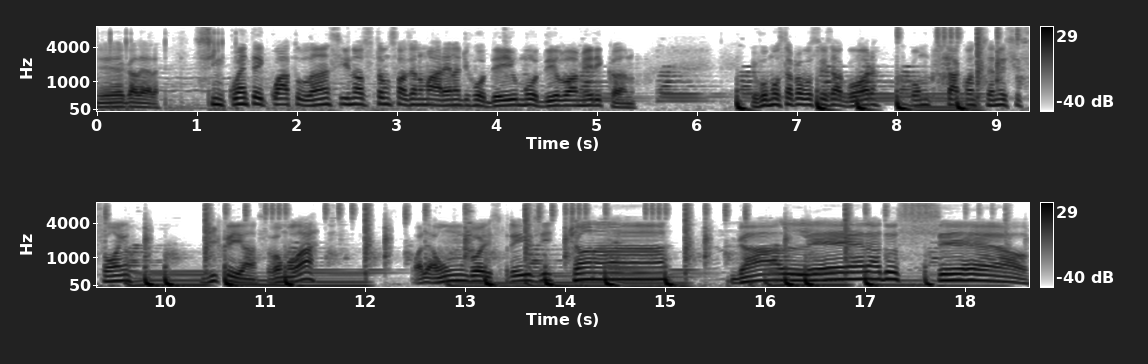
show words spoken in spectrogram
É, galera. 54 lances e nós estamos fazendo uma arena de rodeio modelo americano. Eu vou mostrar pra vocês agora como que está acontecendo esse sonho de criança. Vamos lá? Olha, um, dois, três e tchana! Galera do céu!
